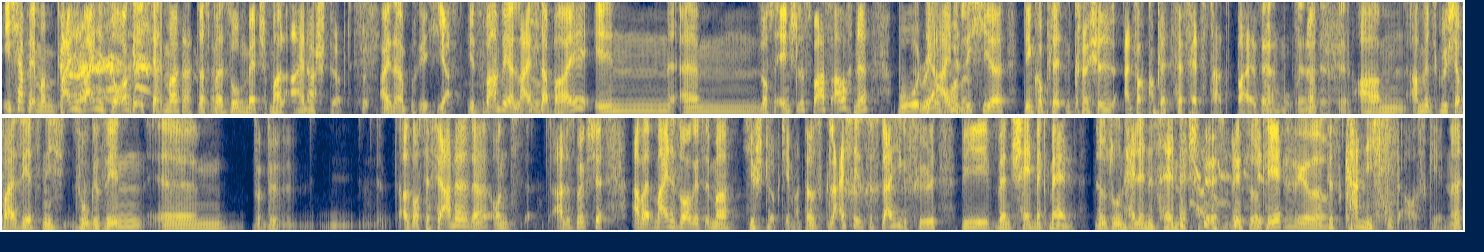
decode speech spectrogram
ich habe ja immer, meine, meine Sorge ist ja immer, dass bei so einem Match mal einer stirbt. Jetzt, einer bricht. Ja, jetzt waren wir ja live so. dabei in ähm, Los Angeles war es auch, ne? Wo Ring der eine sich hier den kompletten Knöchel einfach komplett zerfetzt hat bei so einem ja, Move. Ja, ne? Ja, ähm, haben wir jetzt glücklicherweise jetzt nicht so gesehen. Ähm, also aus der Ferne ne, und alles Mögliche. Aber meine Sorge ist immer, hier stirbt jemand. Das ist das gleiche, das gleiche Gefühl, wie wenn Shane McMahon ne, so ein Hell in a Cell Match hat. Also denkst du, okay, genau. das kann nicht gut ausgehen. Ne?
